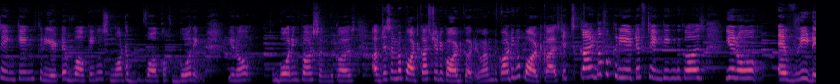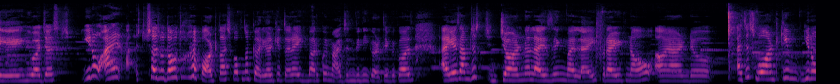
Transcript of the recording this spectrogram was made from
thinking creative working is not a work of boring you know boring person because अब जैसे मैं पॉडकास्ट ही रिकॉर्ड कर रही हूँ I am recording a podcast it's kind of a creative thinking because you know every day you are just you know I सच बताऊँ तो मैं पॉडकास्ट को अपना करियर की तरह एक बार को इमेजिन भी नहीं करती because I guess I am just journalizing my life right now and I just want कि you know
